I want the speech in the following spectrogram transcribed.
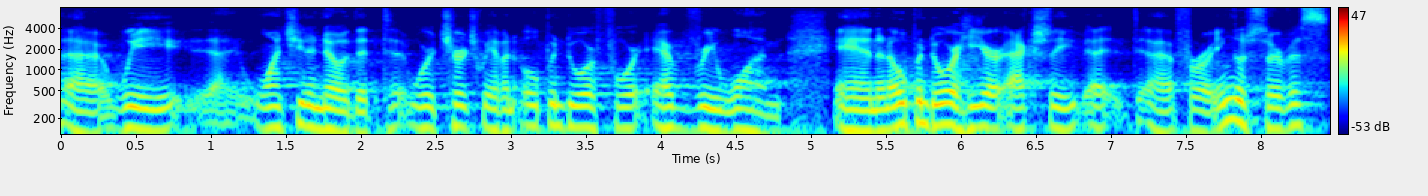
uh, we uh, want you to know that we're a church, we have an open door for everyone. And an open door here, actually, uh, uh, for our English service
